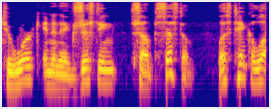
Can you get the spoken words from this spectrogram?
to work in an existing sump system. Let's take a look.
